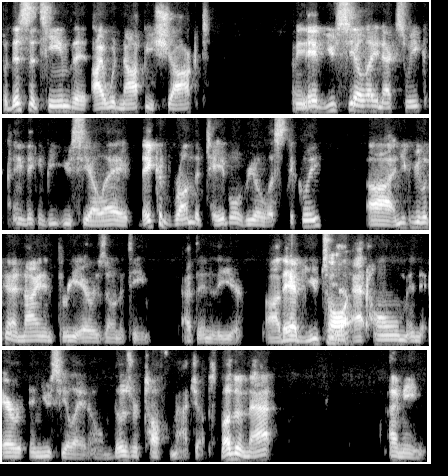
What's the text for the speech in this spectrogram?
but this is a team that I would not be shocked. I mean, they have UCLA next week. I think they can beat UCLA. They could run the table realistically, uh, and you could be looking at a nine and three Arizona team. At the end of the year. Uh, they have Utah Yeah. at home and and UCLA at home. Those are tough matchups. But other than that, I mean,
